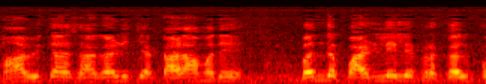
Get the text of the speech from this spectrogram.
महाविकास आघाडीच्या काळामध्ये बंद पाडलेले प्रकल्प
